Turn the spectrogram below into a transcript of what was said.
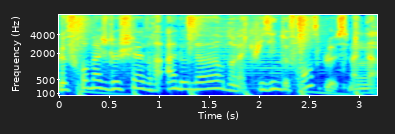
Le fromage de chèvre à l'honneur dans la cuisine de France Bleu ce matin.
